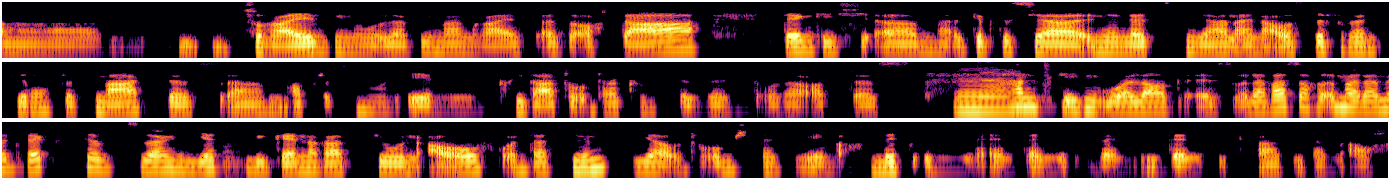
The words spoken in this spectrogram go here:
äh, zu reisen oder wie man reist. Also auch da denke ich, ähm, gibt es ja in den letzten Jahren eine Ausdifferenzierung des Marktes, ähm, ob das nun eben private Unterkünfte sind oder ob das ja. Hand gegen Urlaub ist oder was auch immer. Damit wächst ja sozusagen die jetzige Generation auf und das nimmt sie ja unter Umständen eben auch mit, in, äh, wenn, wenn, wenn sie quasi dann auch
